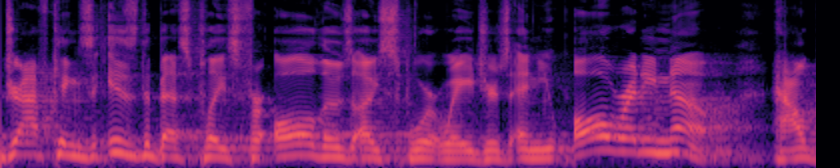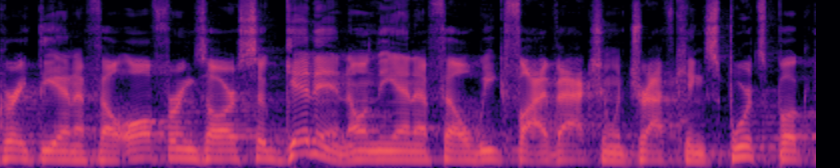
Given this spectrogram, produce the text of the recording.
DraftKings is the best place for all those ice sport wagers, and you already know how great the NFL offerings are. So get in on the NFL Week Five action with DraftKings Sportsbook.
